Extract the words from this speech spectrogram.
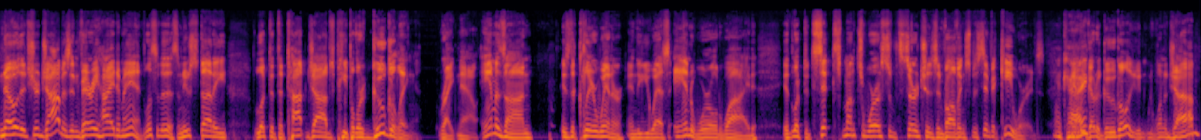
know that your job is in very high demand. Listen to this: a new study looked at the top jobs people are Googling right now. Amazon is the clear winner in the U.S. and worldwide. It looked at six months worth of searches involving specific keywords. Okay. You go to Google, you want a job?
